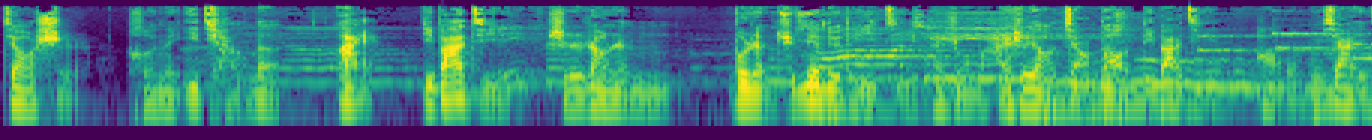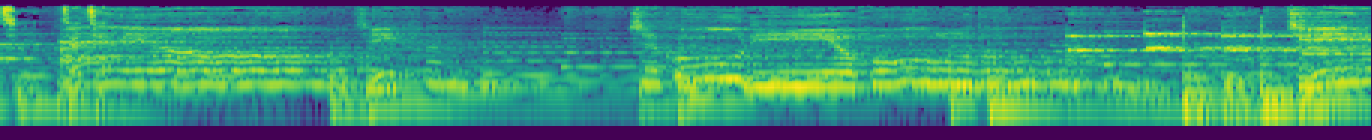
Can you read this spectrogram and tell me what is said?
教室和那一墙的爱。第八集是让人不忍去面对的一集，但是我们还是要讲到第八集。好，我们下一集再见。是糊里糊涂，情。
